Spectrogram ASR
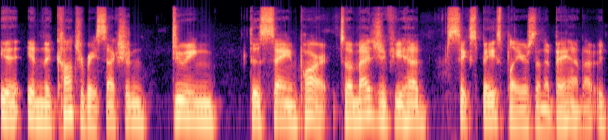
in, in the contrabass section doing the same part. So imagine if you had six bass players in a band I would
